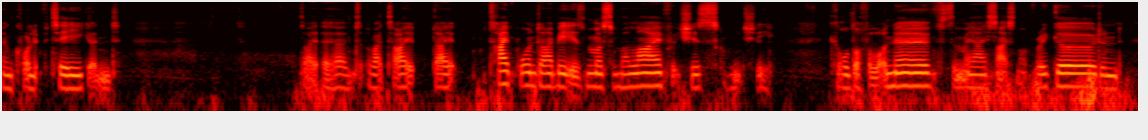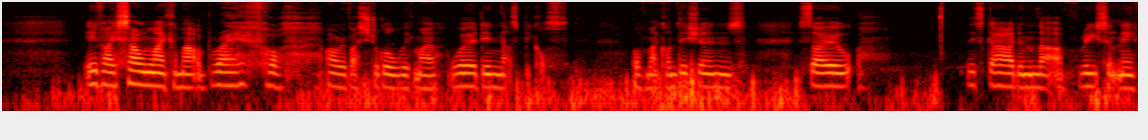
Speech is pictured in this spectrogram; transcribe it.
and chronic fatigue and uh, I've had type, type, type 1 diabetes most of my life which is actually killed off a lot of nerves and my eyesight's not very good. And if I sound like I'm out of breath or, or if I struggle with my wording that's because of my conditions. So this garden that I've recently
